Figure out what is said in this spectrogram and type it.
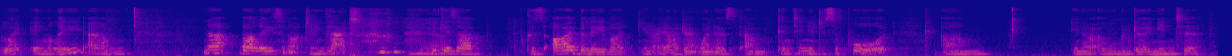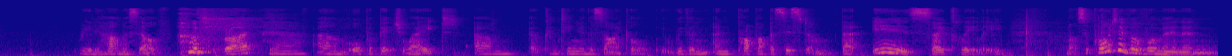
like Emilee. Um, no, Bali's not doing that because I because I believe I you know I don't want to um, continue to support um, you know a woman going into really harm herself, right? Yeah. Um, or perpetuate, um, uh, continue the cycle with an, and prop up a system that is so clearly not supportive of women and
